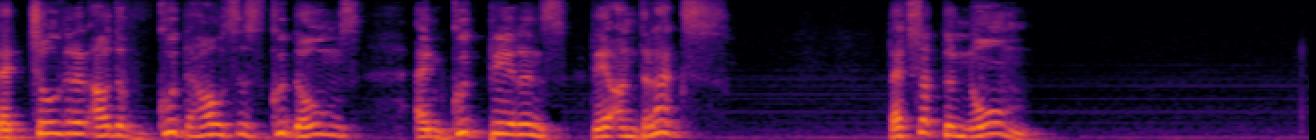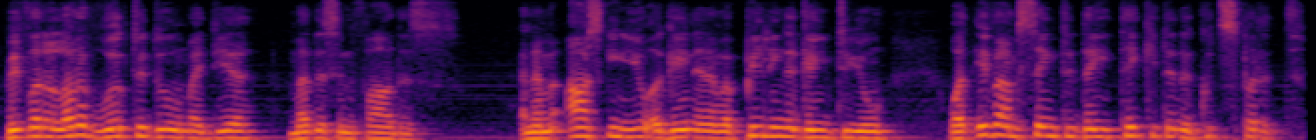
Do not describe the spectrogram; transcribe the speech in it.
That children out of good houses, good homes, and good parents, they're on drugs. That's not the norm. We've got a lot of work to do, my dear mothers and fathers. And I'm asking you again and I'm appealing again to you. Whatever I'm saying today, take it in a good spirit.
